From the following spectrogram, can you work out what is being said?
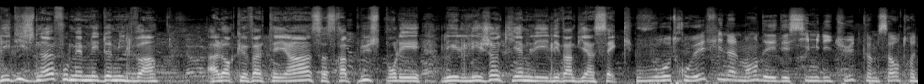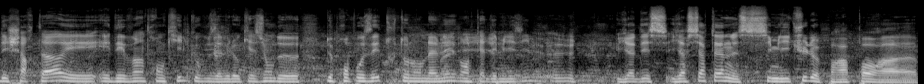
les 19 ou même les 2020 alors que 21, ça sera plus pour les, les, gens qui aiment les, vins bien secs. Vous retrouvez finalement des, similitudes comme ça entre des chartas et, des vins tranquilles que vous avez l'occasion de, proposer tout au long de l'année dans le cadre des millésimes? Il y, a des, il y, a certaines similitudes par rapport à,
